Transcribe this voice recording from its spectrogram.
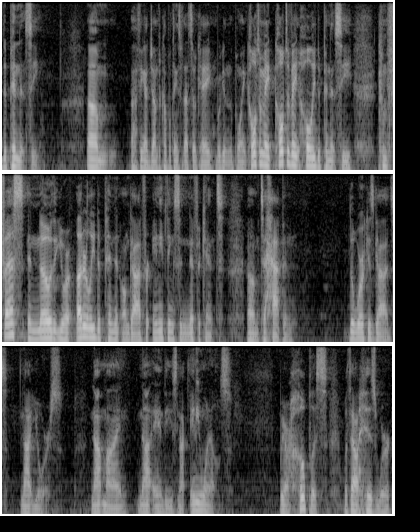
dependency. Um, I think I jumped a couple things, but that's okay. We're getting the point. Cultivate, cultivate holy dependency. Confess and know that you are utterly dependent on God for anything significant um, to happen. The work is God's, not yours, not mine, not Andy's, not anyone else. We are hopeless without His work,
